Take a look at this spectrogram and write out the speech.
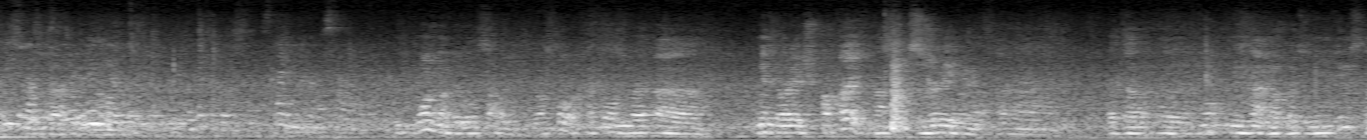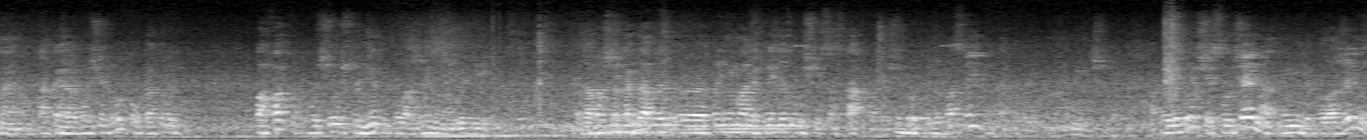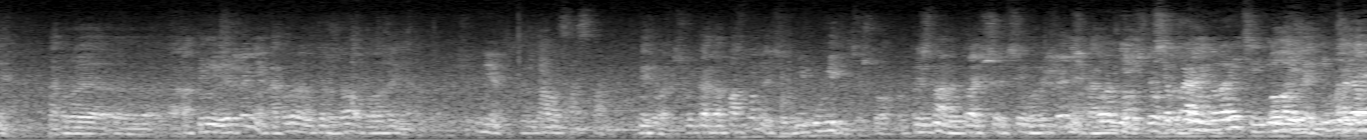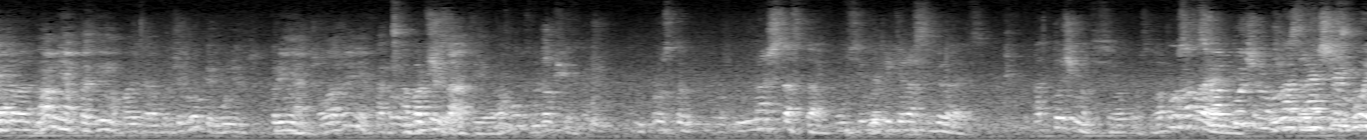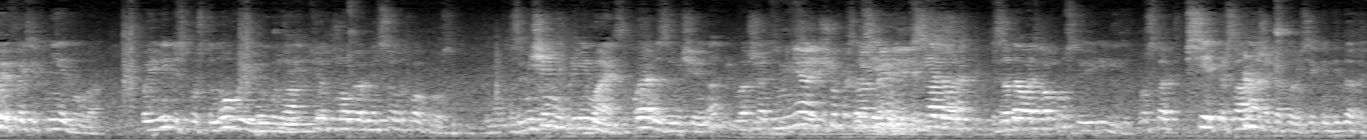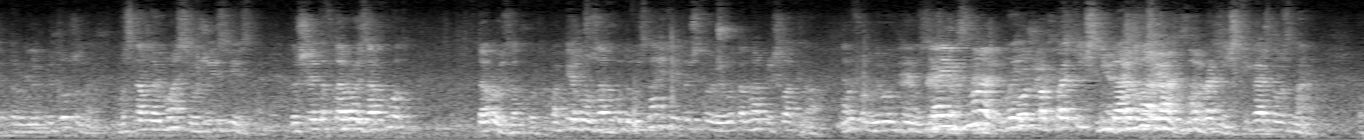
Видите, у нас постановление, ставим на голосование. Можно проголосовать два слова. Некоторые вещи поправить. У нас, к сожалению, э, это, э, ну, не знаю, может быть, и не единственная, но такая рабочая группа, у которой по факту получилось, что нет положения людей. Потому что когда вы э, принимали предыдущий состав рабочей группы, не последний, который уменьшили, а предыдущий случайно отменили положение, которое, отменили решение, которое утверждало положение. Нет, утверждало состав. Дмитрий Иванович, вы когда посмотрите, вы увидите, что признали утратившее силу решения, которое числе Все утверждает правильно говорите, и, и положение. мы Поэтому этого нам необходимо по этой рабочей группе будет принять положение, в котором Обобщить. прописать ее работу. вообще просто наш состав, он всего третий раз собирается. отточим эти все вопросы. Вопрос У нас правильный. отточено У нас да, раньше сбоев этих не было. Появились просто новые люди, идет много организационных вопросов. Замечание принимается, правильное замечание, надо приглашать. У меня всех, еще предложение беседовать, задавать вопросы и видеть. Просто все персонажи, которые, все кандидаты, которые были предложены, в основной массе уже известны. Потому что это второй заход, второй заход. По первому заходу вы знаете эту историю, вот она пришла к нам. Мы формируем полностью. Я их знаю, Мы тоже практически Нет, каждого я знаем, знаю. мы практически каждого знаем.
